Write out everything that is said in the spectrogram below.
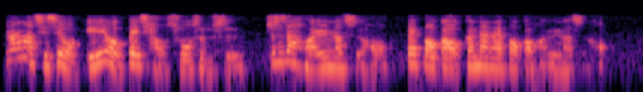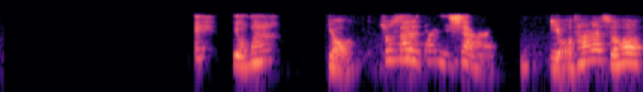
娜娜其实有也有被巧说，是不是？就是在怀孕的时候被报告跟奈奈报告怀孕的时候。哎，有吗？有，就是翻一下。有，他那时候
